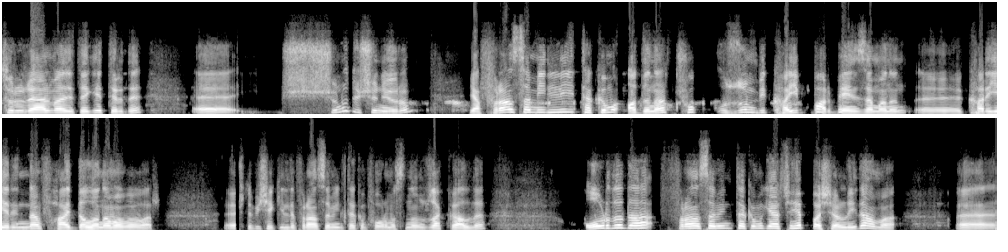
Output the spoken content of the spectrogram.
Turu Real Madrid'e getirdi. Ee, şunu düşünüyorum. Ya Fransa milli takımı adına çok uzun bir kayıp var. Benzema'nın e, kariyerinden faydalanamama var. E, işte bir şekilde Fransa milli takım formasından uzak kaldı. Orada da Fransa milli takımı gerçi hep başarılıydı ama e,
